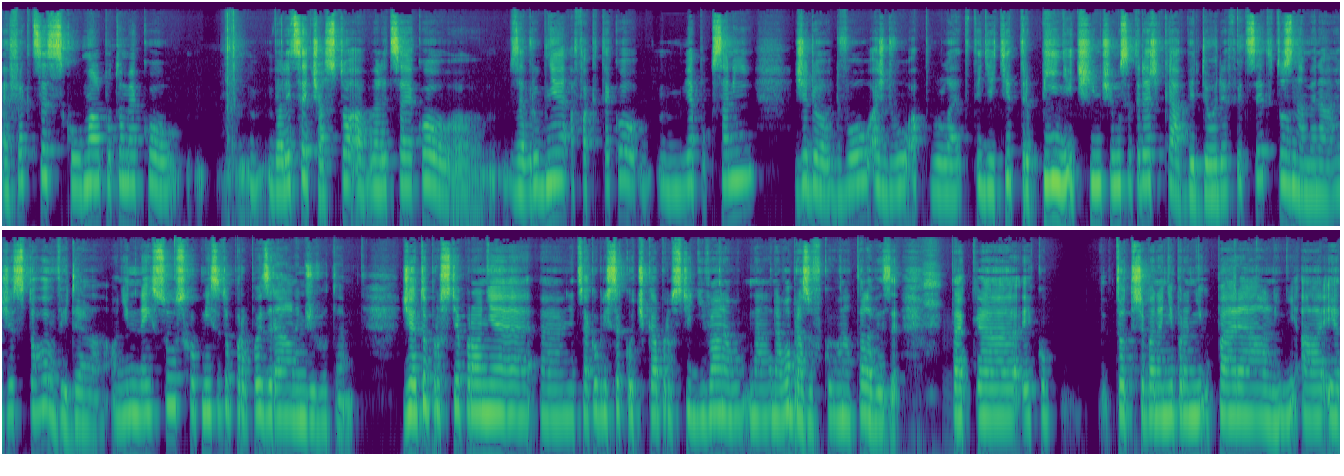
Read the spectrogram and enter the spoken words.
efekt se zkoumal potom jako velice často a velice jako eh, zevrubně a fakt jako mm, je popsaný, že do dvou až dvou a půl let ty děti trpí něčím, čemu se teda říká videodeficit, to znamená, že z toho videa oni nejsou schopní si to propojit s reálným životem. Že je to prostě pro ně eh, něco jako když se kočka prostě dívá na, na, na obrazovku, na televizi. Tak eh, jako to třeba není pro ní úplně reálný a je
